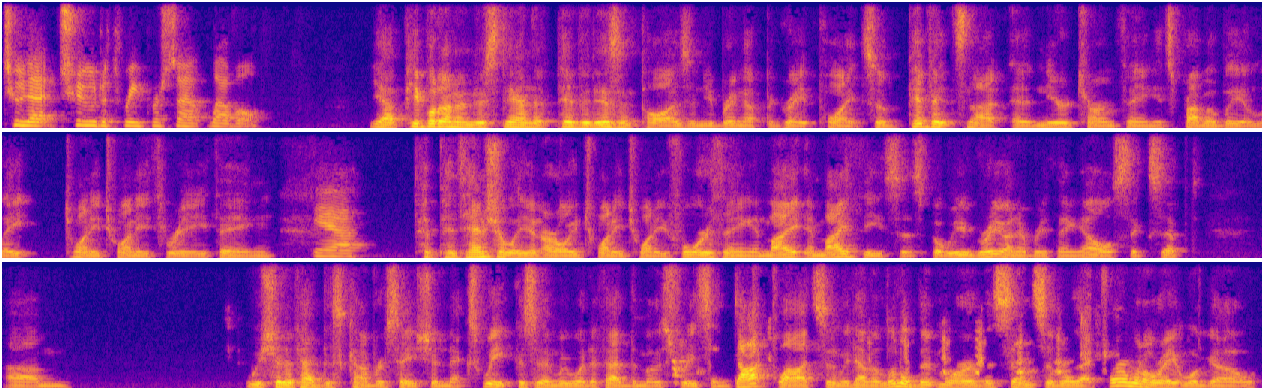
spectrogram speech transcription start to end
to that two to three percent level yeah, people don't understand that pivot isn't pause, and you bring up a great point. So pivot's not a near term thing; it's probably a late 2023 thing. Yeah. p- potentially an early 2024 thing in my in my thesis. But we agree on everything else except um, we should have had this conversation next week because then we would have had the most recent dot plots and we'd have a little bit more of a sense of where that terminal rate will go.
